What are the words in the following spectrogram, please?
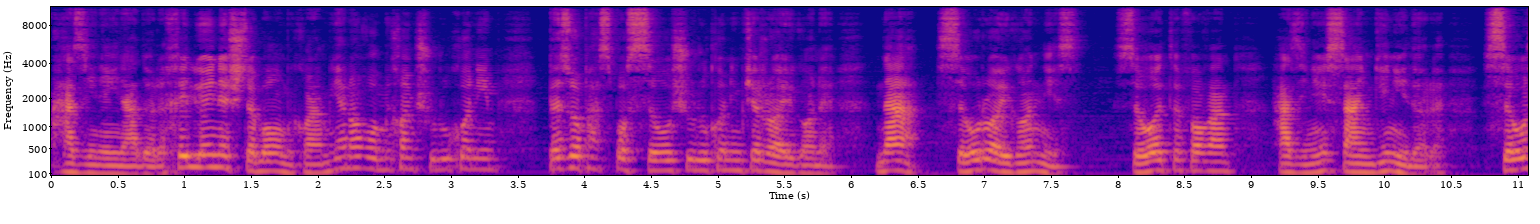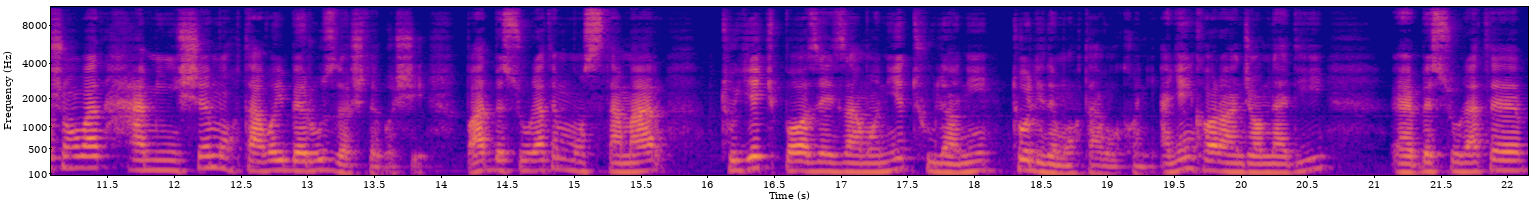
هزینه ای نداره. خیلی این اشتباه می‌کنم میگن آقا می‌خوایم شروع کنیم. بذار پس با سئو شروع کنیم که رایگانه. نه سئو رایگان نیست. سئو اتفاقا هزینه سنگینی داره. سئو شما باید همیشه محتوایی به روز داشته باشی. باید به صورت مستمر تو یک بازه زمانی طولانی تولید محتوا کنی. اگه این کار رو انجام ندی به صورت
